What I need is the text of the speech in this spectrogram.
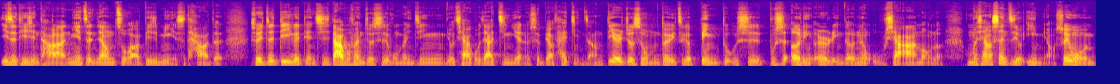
一直提醒他啦，你也只能这样做啊，毕竟命也是他的。所以这第一个点，其实大部分就是我们已经有其他国家经验了，所以不要太紧张。第二就是我们对于这个病毒是不是二零二零的那种五下阿蒙了，我们现在甚至有疫苗，所以我们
